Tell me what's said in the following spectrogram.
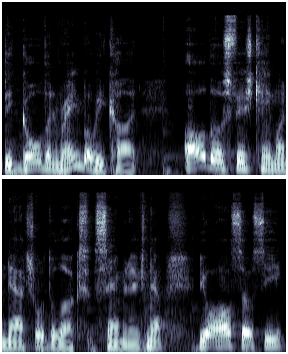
the golden rainbow he caught, all those fish came on natural deluxe salmon eggs. Now, you'll also see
